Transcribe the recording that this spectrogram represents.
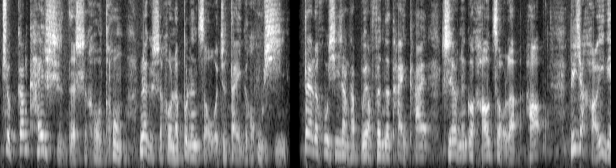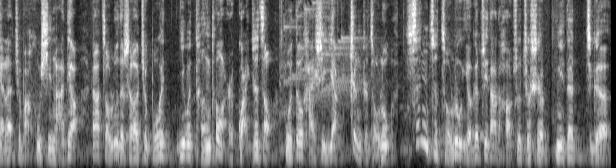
就刚开始的时候痛，那个时候呢不能走，我就带一个护膝。带了护膝，让它不要分得太开，只要能够好走了，好比较好一点了，就把护膝拿掉，然后走路的时候就不会因为疼痛而拐着走，我都还是一样正着走路。正着走路有个最大的好处就是你的这个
